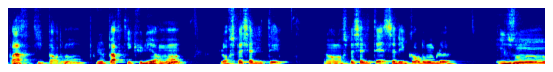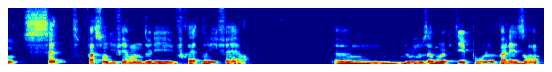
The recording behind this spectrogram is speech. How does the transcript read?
pardon, plus particulièrement leur spécialité. Alors leur spécialité, c'est les cordons bleus. Ils ont sept façons différentes de les, de les faire. Euh, nous, nous avons opté pour le valaisan.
